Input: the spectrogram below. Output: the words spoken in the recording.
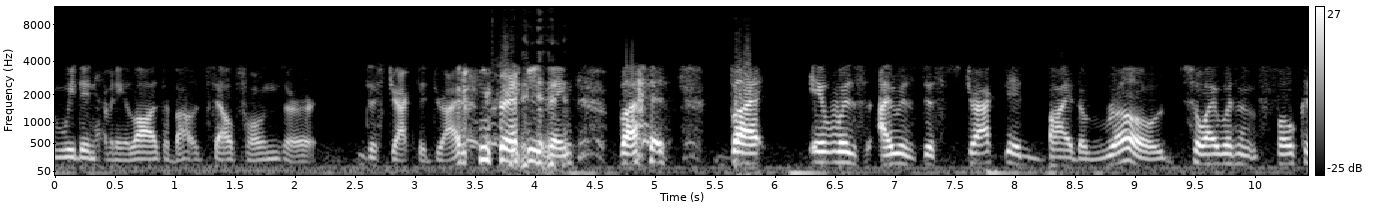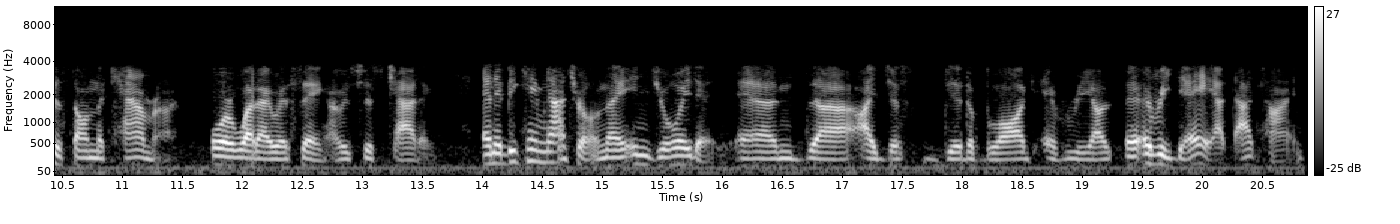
we didn't have any laws about cell phones or distracted driving or anything, but but it was I was distracted by the road, so I wasn't focused on the camera or what I was saying. I was just chatting, and it became natural, and I enjoyed it, and uh, I just did a blog every uh, every day at that time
